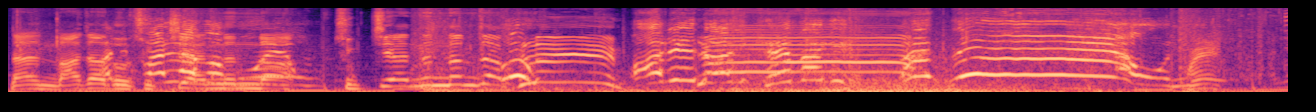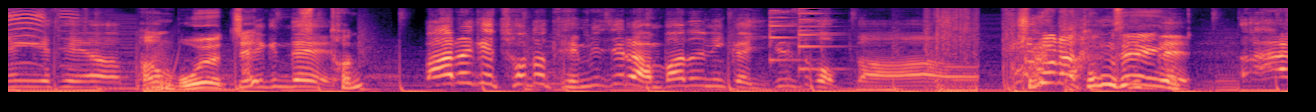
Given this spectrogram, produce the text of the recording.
와난 맞아도 아니, 죽지 않는다 뭐해요? 죽지 않는 남자 플레임 아니 나 야! 개사기 안돼 안녕히 계세요 방금 뭐였지? 아니, 근데- stun? 빠르게 쳐도 데미지를 안 받으니까 이길 수가 없다 죽어라 동생! 근데 아,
